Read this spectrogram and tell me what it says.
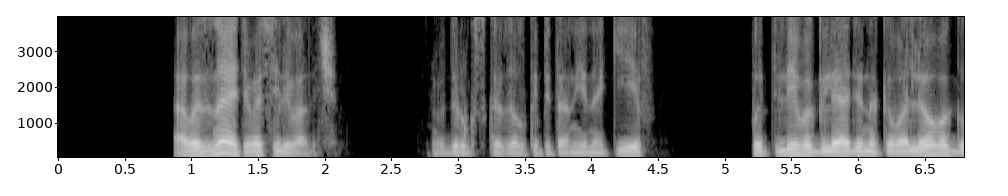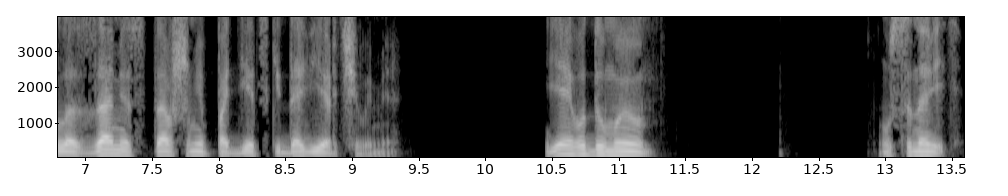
— А вы знаете, Василий Иванович, — вдруг сказал капитан Янакиев, пытливо глядя на Ковалева глазами, ставшими по-детски доверчивыми. — Я его думаю усыновить.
